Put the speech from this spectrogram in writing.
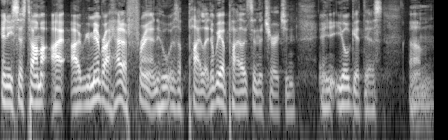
And he says, Tom, I, I remember I had a friend who was a pilot, and we have pilots in the church, and, and you'll get this, um,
